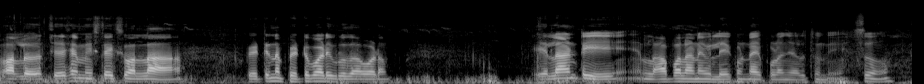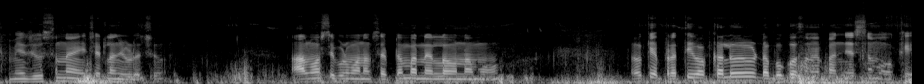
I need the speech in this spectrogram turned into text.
వాళ్ళు చేసే మిస్టేక్స్ వల్ల పెట్టిన పెట్టుబడి వృధా అవ్వడం ఎలాంటి లాభాలు అనేవి లేకుండా అయిపోవడం జరుగుతుంది. సో మీరు చూస్తున్న ఈ చెట్లను చూడొచ్చు. ఆల్మోస్ట్ ఇప్పుడు మనం సెప్టెంబర్ నెలలో ఉన్నాము. ఓకే ప్రతి ఒక్కరు డబ్బు కోసమే పనిచేస్తాం ఓకే.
